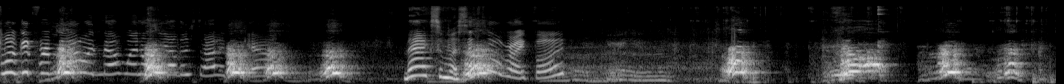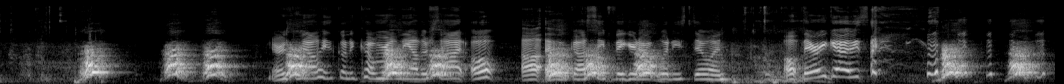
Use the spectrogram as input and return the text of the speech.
looking for Mel and Mel went on the other side of the couch. Maximus, it's all right, bud. There's Mel. He's going to come around the other side. Oh, oh, Gussie figured out what he's doing. Oh, there he goes.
